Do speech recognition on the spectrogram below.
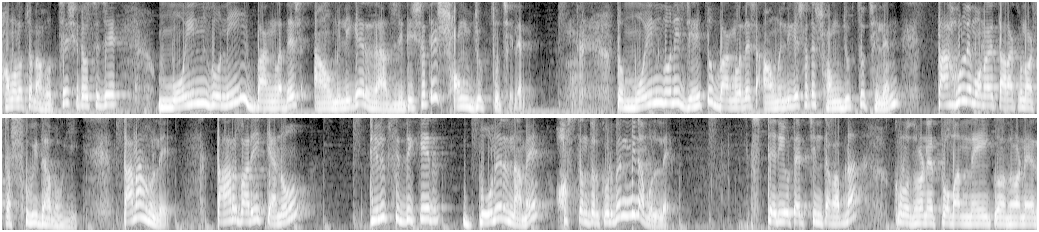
সমালোচনা হচ্ছে, সেটা হচ্ছে যে মঈন বাংলাদেশ আওয়ামী লীগের রাজনীতির সাথে সংযুক্ত ছিলেন। তো মঈন যেহেতু বাংলাদেশ আওয়ামী লীগের সাথে সংযুক্ত ছিলেন, তাহলে মনে হয় তারা কোনো একটা সুবিধাভোগী। তা না হলে তার বাড়ি কেন টিলিপ সিদ্দিকের বোনের নামে হস্তান্তর করবেন বিনামূল্যে? স্টেরিওটাইপ চিন্তা ভাবনা কোনো ধরনের প্রমাণ নেই, কোনো ধরনের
